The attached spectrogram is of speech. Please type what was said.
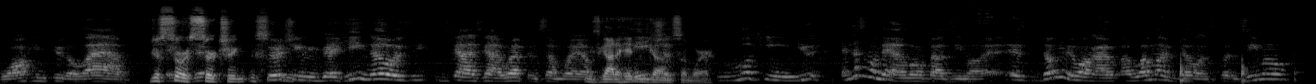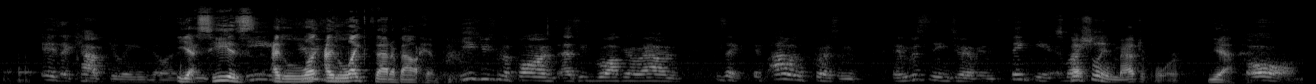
walking through the lab, just sort of Except- searching. searching. Like he knows he, this guy's got a weapon somewhere. He's got a hidden He's gun just somewhere. Looking, you, and that's one thing I love about Zemo. Is don't get me wrong, I, I love my villains, but Zemo is a calculating villain. Yes, And he is. he's I like. I like that about him. He's using the pawns as he's walking around. He's like, if I was a person and listening to him and thinking, Especially like, in Madripoor. Yeah, oh my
